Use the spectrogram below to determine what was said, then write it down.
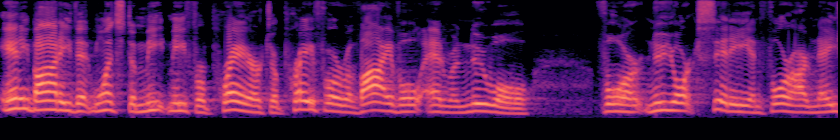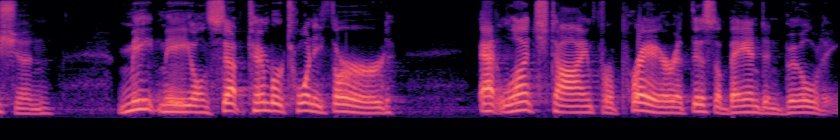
Anybody that wants to meet me for prayer, to pray for revival and renewal for New York City and for our nation meet me on September 23rd at lunchtime for prayer at this abandoned building.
